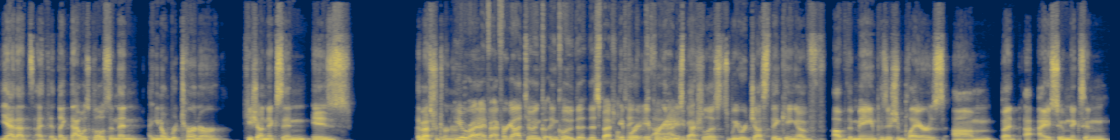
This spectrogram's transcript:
yeah, that's I th- like that was close. And then, you know, returner Keisean Nixon is the best returner. You're right. I, I, forgot to inc- include the, the special. If we're if we're going to do specialists, we were just thinking of of the main position players. Um, but I, I assume Nixon.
